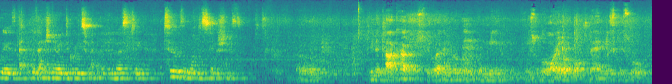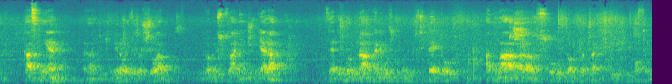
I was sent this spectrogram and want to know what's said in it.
with, with engineering degrees from Edinburgh University. Two of them won distinctions. Uh, koji su stigli u ni- nisu govorila uopšte engleski su kasnije uh, diplomirala i završila, dobili su zvanje inženjera iz Edinburgh na Edinburghskom univerzitetu, a dva poklone.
